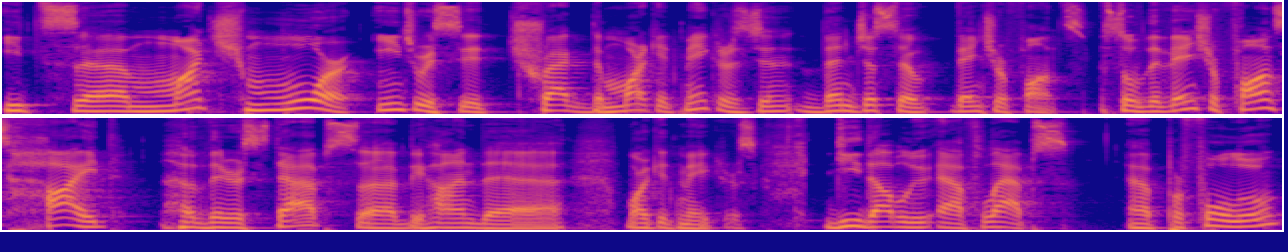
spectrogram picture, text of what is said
it's uh, much more interested track the market makers than just the venture funds. So the venture funds hide their steps uh, behind the market makers. DWF Labs uh, portfolio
